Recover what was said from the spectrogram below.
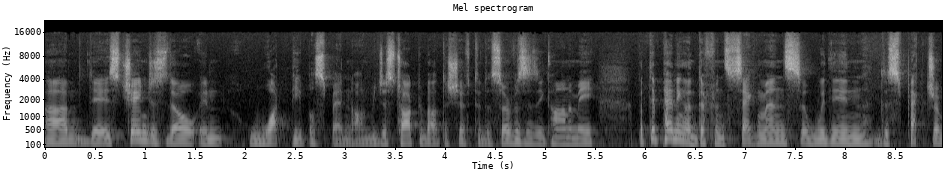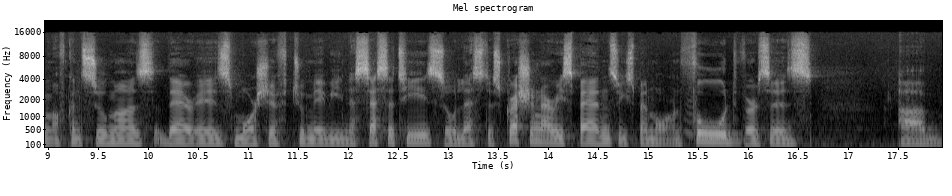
Um, there is changes though in what people spend on. We just talked about the shift to the services economy, but depending on different segments within the spectrum of consumers, there is more shift to maybe necessities, so less discretionary spend. So you spend more on food versus um,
